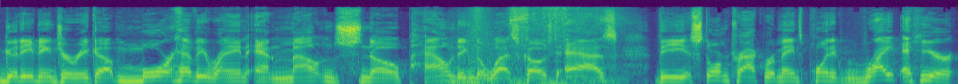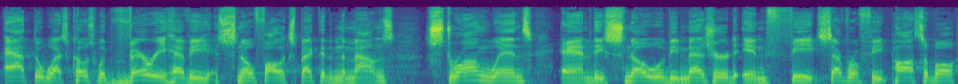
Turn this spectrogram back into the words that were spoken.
Good evening, Jericka. More heavy rain and mountain snow pounding the west coast as the storm track remains pointed right here at the west coast with very heavy snowfall expected in the mountains, strong winds, and the snow will be measured in feet, several feet possible.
